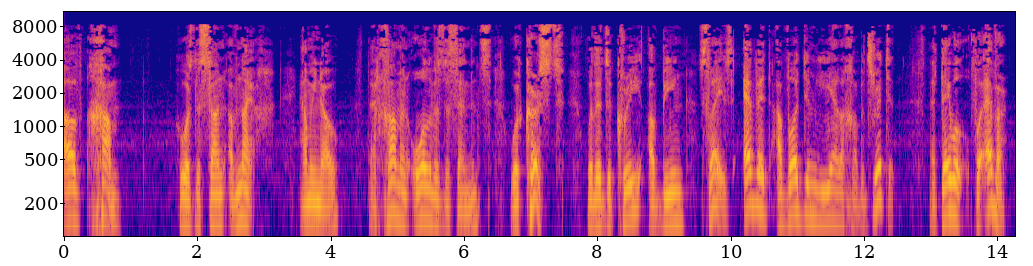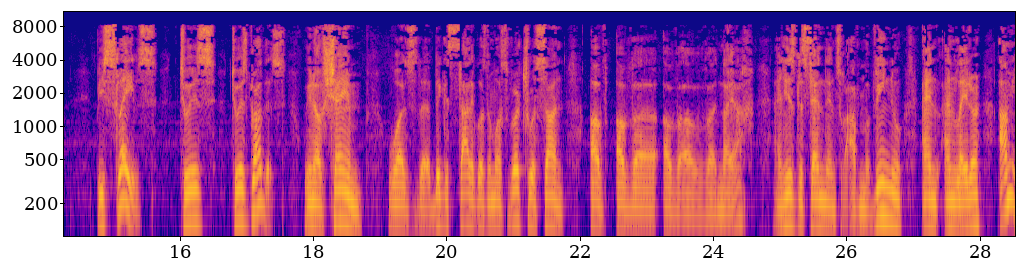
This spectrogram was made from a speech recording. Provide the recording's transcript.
of Cham, who was the son of Noach. And we know that Cham and all of his descendants were cursed with a decree of being slaves. Eved avodim yiyelachav. It's written that they will forever be slaves to his, to his brothers. We know Shem was the biggest tzaddik, was the most virtuous son of, of, uh, of, of uh, and his descendants were Avram Avinu, and, and later Am.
